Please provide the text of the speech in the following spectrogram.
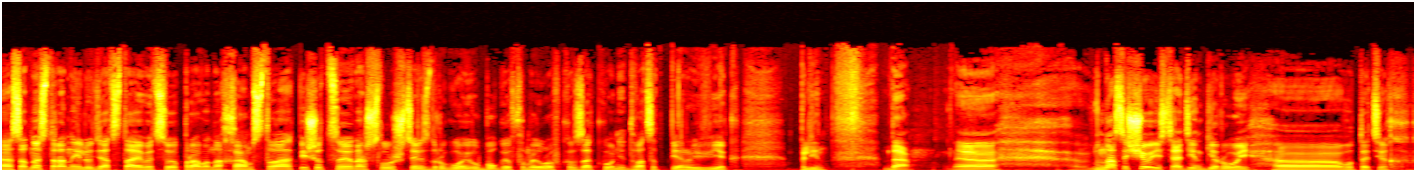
А, с одной стороны, люди отстаивают свое право на хамство, пишет э, наш слушатель. С другой, убогая формулировка в законе. 21 век. Блин. Да, Э, у нас еще есть один герой э, вот этих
